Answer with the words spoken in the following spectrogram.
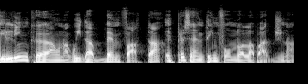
Il link a una guida ben fatta è presente in fondo alla pagina.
